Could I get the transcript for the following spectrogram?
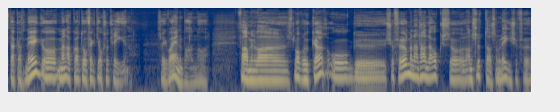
stakkars meg, og, men akkurat da fikk de også krigen. Så jeg var enebarn. og Far min var småbruker og uh, sjåfør, men han hadde også, han slutta som legesjåfør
